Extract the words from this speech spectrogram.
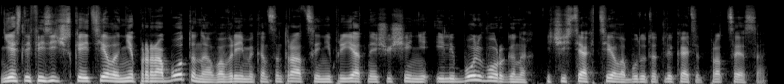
Если физическое тело не проработано во время концентрации неприятные ощущения или боль в органах и частях тела будут отвлекать от процесса,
